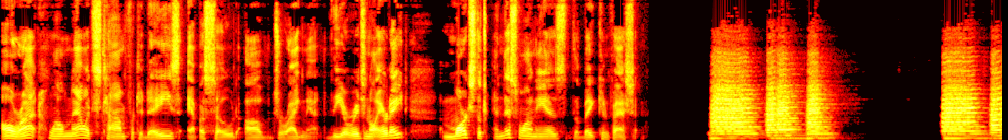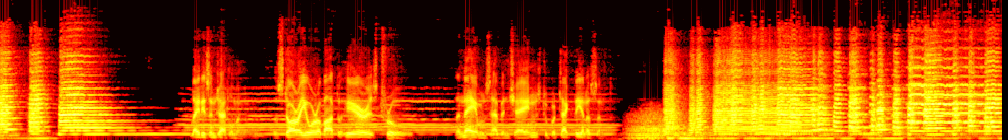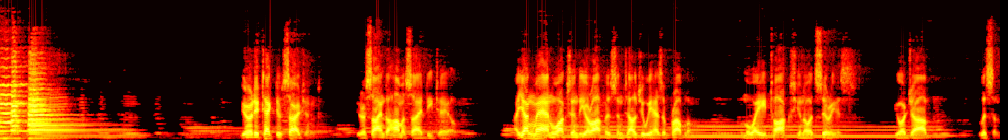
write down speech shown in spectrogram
All right, well, now it's time for today's episode of Dragnet. The original air date March the, and this one is The Big Confession. Ladies and gentlemen, the story you are about to hear is true. The names have been changed to protect the innocent. You're a detective sergeant. You're assigned the homicide detail. A young man walks into your office and tells you he has a problem. From the way he talks, you know it's serious. Your job? Listen.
